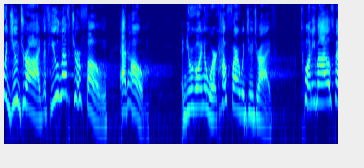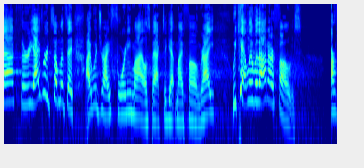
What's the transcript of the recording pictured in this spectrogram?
would you drive if you left your phone at home and you were going to work? How far would you drive? 20 miles back, 30? I've heard someone say, I would drive 40 miles back to get my phone, right? We can't live without our phones. Our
